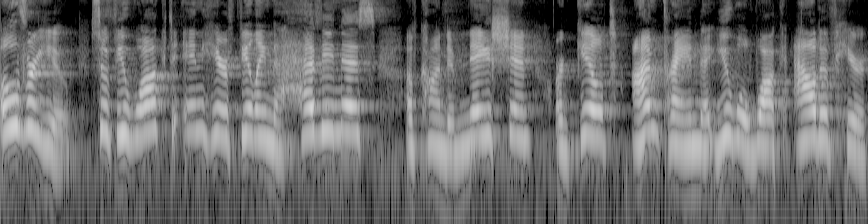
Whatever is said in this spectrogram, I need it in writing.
over you. So if you walked in here feeling the heaviness of condemnation or guilt, I'm praying that you will walk out of here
